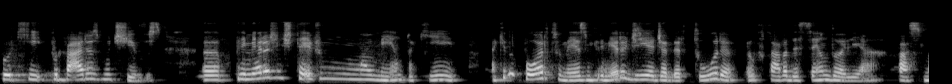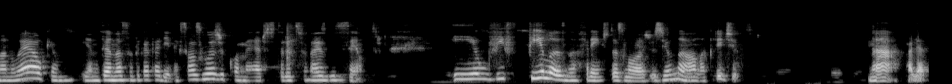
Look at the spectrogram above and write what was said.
porque, por vários motivos. Uh, primeiro, a gente teve um aumento aqui aqui no Porto mesmo, primeiro dia de abertura, eu estava descendo ali a Passo Manuel, que é entrando na Santa Catarina, que são as ruas de comércio tradicionais do centro. E eu vi filas na frente das lojas, e eu, não, não acredito. Não, olha,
